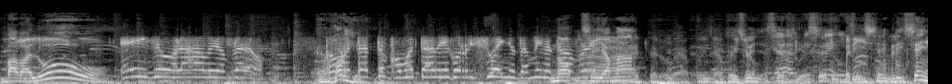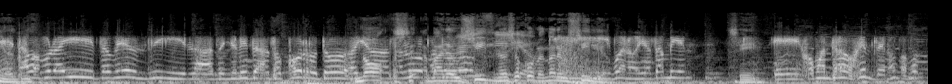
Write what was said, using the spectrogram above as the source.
Babalú. Ey, qué volado, mi Alfredo. Eh, ¿Cómo Jorge. estás tú? ¿Cómo está Diego Risueño también? ¿Estaba No, por se ahí? llama Ay, pero vea, pues ya fui yo. Briseño. Briseño. Briseño. Briseño. Estaba por ahí también, sí, la señorita Socorro, todo allá. No, saludos se- para María todos. Auxilio, no es Socorro, es María Y Auxilio. bueno, ya también. Sí. Eh, ¿Cómo ha entrado gente, no, papá?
